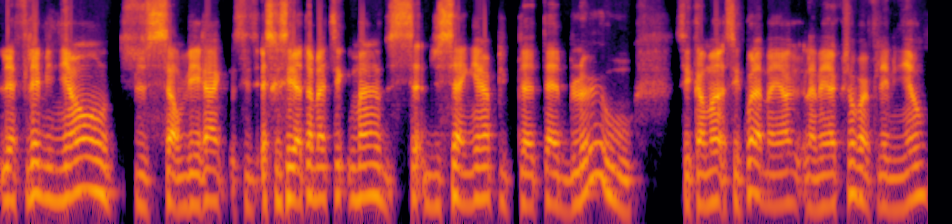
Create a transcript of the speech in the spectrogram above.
le filet mignon, tu serviras. Est-ce que c'est automatiquement du, saignant puis peut-être bleu ou c'est comment c'est quoi la meilleure, la meilleure cuisson pour un filet mignon?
